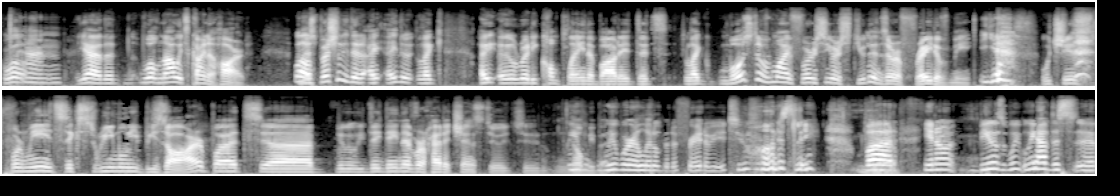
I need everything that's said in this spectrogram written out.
well, And yeah. The, well, now it's kind of hard. And Well- especially that I, I like I, I already complained about it. That like most of my first year students are afraid of me. yes, which is for me it's extremely bizarre but uh, they, they never had a chance to to we, know me better we were a little bit afraid of you too, honestly. But you know, because we, we have this uh,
